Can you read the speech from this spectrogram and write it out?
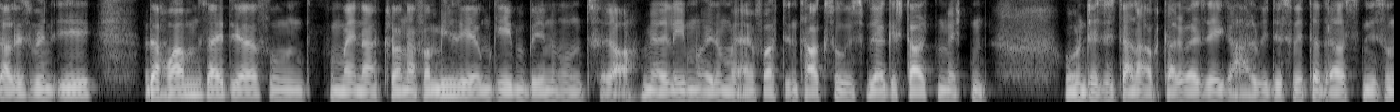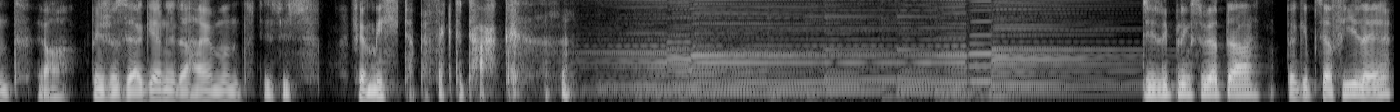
alles, wenn ich daheim sein darf und von meiner kleinen Familie umgeben bin und ja, wir erleben heute halt mal einfach den Tag so, wie wir gestalten möchten. Und es ist dann auch teilweise egal, wie das Wetter draußen ist und ja, bin schon sehr gerne daheim und das ist für mich der perfekte Tag. Die Lieblingswörter, da gibt es ja viele.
